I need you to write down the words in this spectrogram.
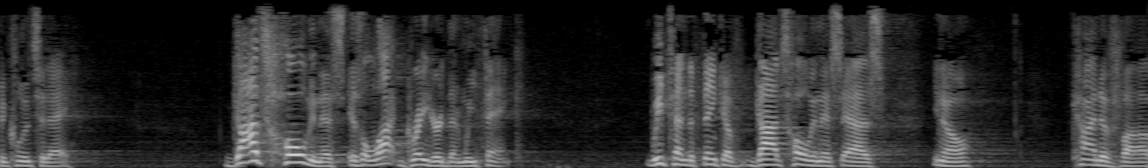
conclude today. God's holiness is a lot greater than we think. We tend to think of God's holiness as, you know, kind of uh,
